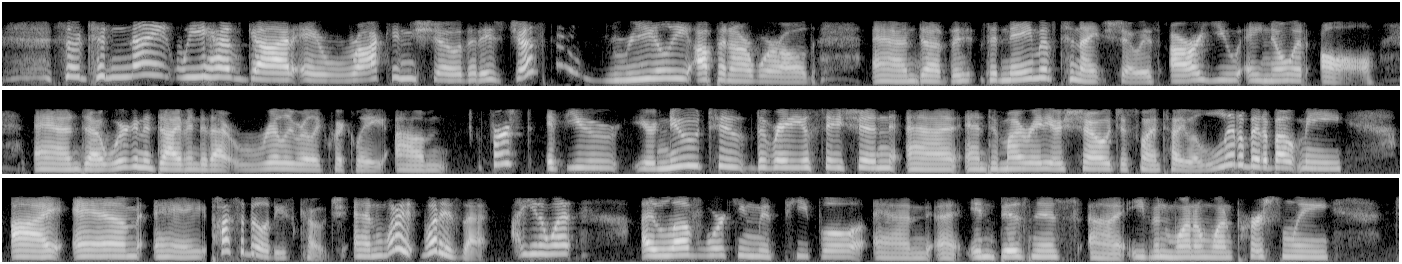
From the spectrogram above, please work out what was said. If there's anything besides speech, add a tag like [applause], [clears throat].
So tonight we have got a rockin' show that has just been really up in our world. And uh, the the name of tonight's show is Are You a Know It All? And uh, we're going to dive into that really, really quickly. Um, first, if you you're new to the radio station and, and to my radio show, just want to tell you a little bit about me. I am a possibilities coach, and what what is that? You know what? I love working with people and uh, in business, uh, even one on one personally,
